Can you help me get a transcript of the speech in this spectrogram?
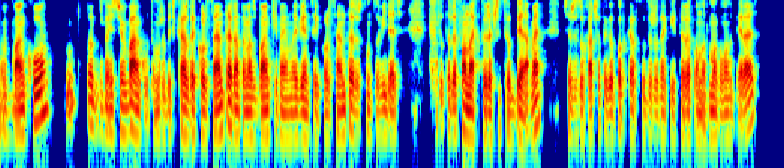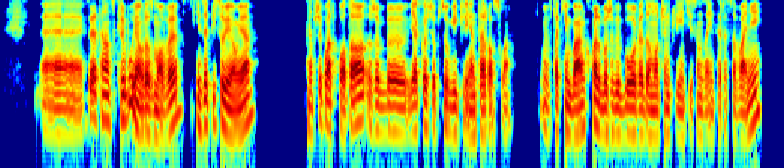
w banku, no niekoniecznie w banku, to może być każdy call center, natomiast banki mają najwięcej call center, zresztą to widać po telefonach, które wszyscy odbieramy. Myślę, że słuchacze tego podcastu dużo takich telefonów mogą odbierać, e, które transkrybują rozmowy i zapisują je, na przykład po to, żeby jakość obsługi klienta rosła w takim banku, albo żeby było wiadomo, czym klienci są zainteresowani,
